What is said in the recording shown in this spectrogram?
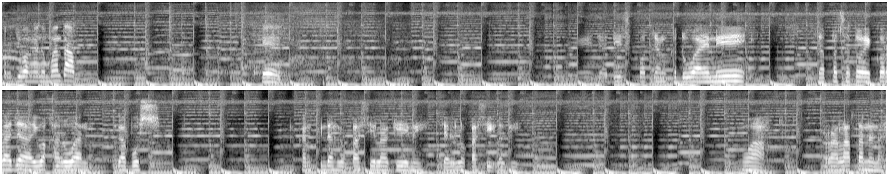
perjuangannya mantap. Oke. Oke, spot yang kedua ini dapat satu ekor aja iwak haruan gabus. Akan pindah lokasi lagi nih, cari lokasi lagi. Wah, peralatan nah.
